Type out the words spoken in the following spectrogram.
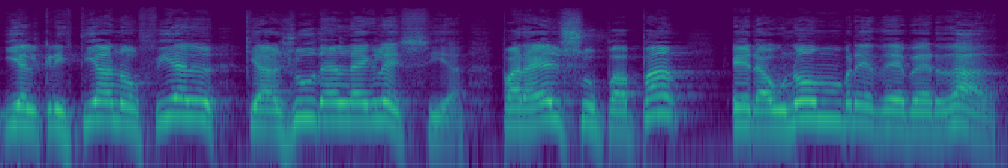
y el cristiano fiel que ayuda en la iglesia. Para él su papá era un hombre de verdad,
